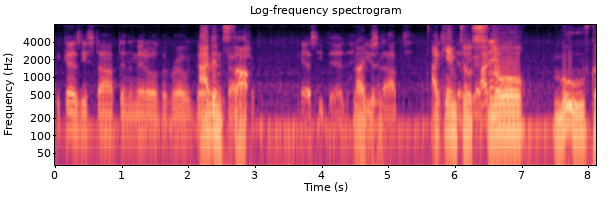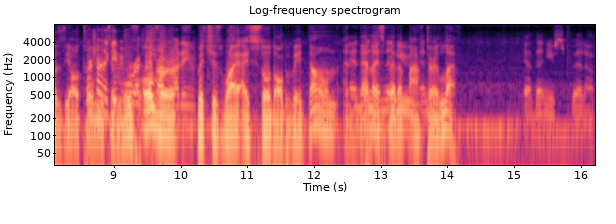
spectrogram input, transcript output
because you stopped in the middle of the road. There I didn't Gosh. stop. Yes, you did. No, I you didn't. stopped. I Yes, came to a did. I got- slow move because y'all told me to to get me for move over, I even- which is why I slowed all the way down, and, And then then- I sped then up you- and after I left. Yeah, then you sped up.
